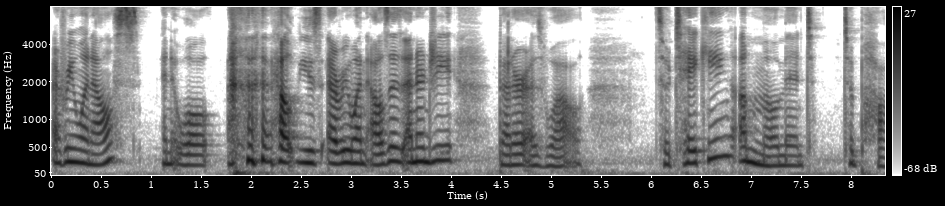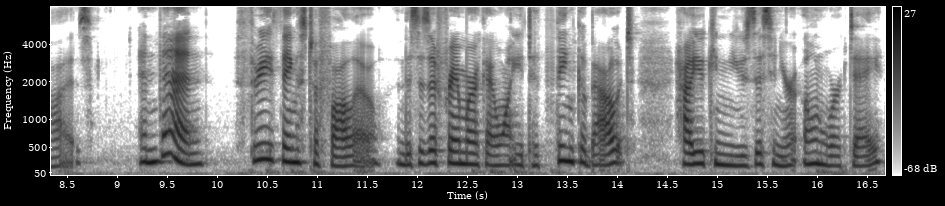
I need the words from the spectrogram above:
everyone else and it will help use everyone else's energy better as well. So, taking a moment to pause. And then, three things to follow. And this is a framework I want you to think about how you can use this in your own workday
